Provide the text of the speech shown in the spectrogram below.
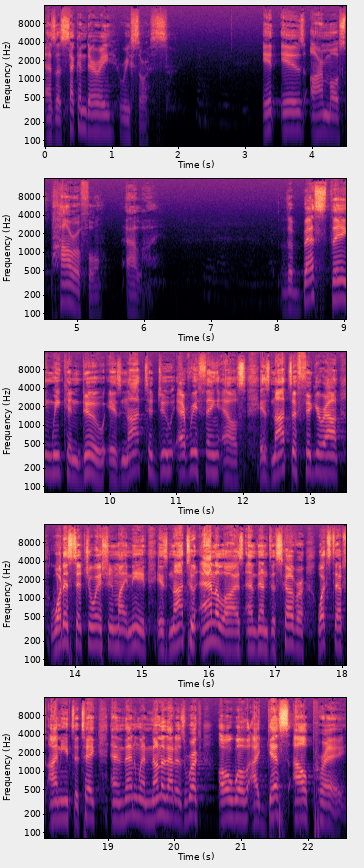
as a secondary resource. It is our most powerful ally. The best thing we can do is not to do everything else, is not to figure out what a situation might need, is not to analyze and then discover what steps I need to take. And then when none of that has worked, oh, well, I guess I'll pray.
